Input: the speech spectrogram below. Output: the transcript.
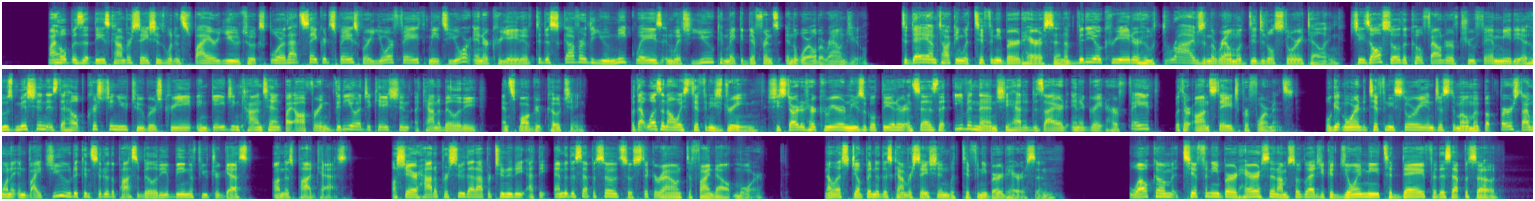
My hope is that these conversations would inspire you to explore that sacred space where your faith meets your inner creative to discover the unique ways in which you can make a difference in the world around you. Today, I'm talking with Tiffany Bird Harrison, a video creator who thrives in the realm of digital storytelling. She's also the co founder of TrueFam Media, whose mission is to help Christian YouTubers create engaging content by offering video education, accountability, and small group coaching. But that wasn't always Tiffany's dream. She started her career in musical theater and says that even then she had a desire to integrate her faith with her onstage performance. We'll get more into Tiffany's story in just a moment, but first, I want to invite you to consider the possibility of being a future guest on this podcast. I'll share how to pursue that opportunity at the end of this episode, so stick around to find out more. Now, let's jump into this conversation with Tiffany Bird Harrison. Welcome, Tiffany Bird Harrison. I'm so glad you could join me today for this episode.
